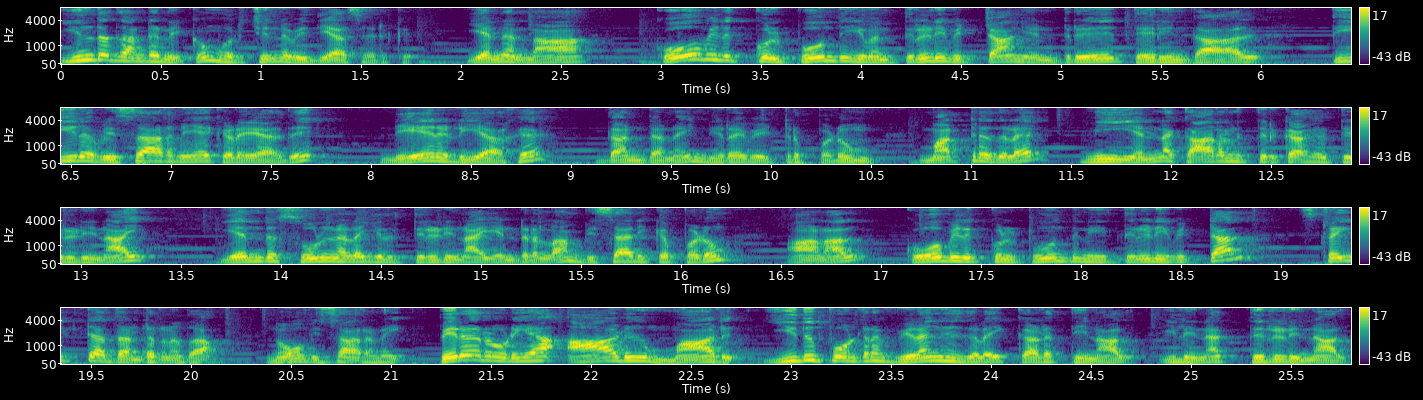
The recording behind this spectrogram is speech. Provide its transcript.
இந்த தண்டனைக்கும் ஒரு சின்ன வித்தியாசம் இருக்கு. என்னன்னா கோவிலுக்குள் பூந்து இவன் திருடிவிட்டான் என்று தெரிந்தால் தீர விசாரணையே கிடையாது. நேரடியாக தண்டனை நிறைவேற்றப்படும். மற்றதுல நீ என்ன காரணத்திற்காக திருடினாய்? எந்த சூழ்நிலையில் திருடினாய் என்றெல்லாம் விசாரிக்கப்படும். ஆனால் கோவிலுக்குள் பூந்து நீ திருடிவிட்டால் ஸ்ட்ரைட்டா தண்டனை தான். நோ விசாரணை. பிறருடைய ஆடு மாடு இது போன்ற விலங்குகளை கடத்தினால் இல்லைன்னா திருடினால்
